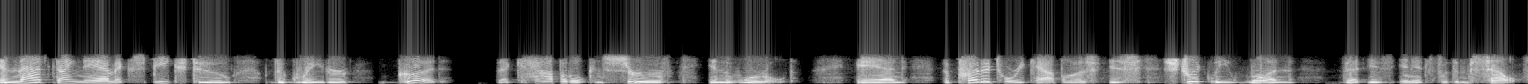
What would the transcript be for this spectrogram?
And that dynamic speaks to the greater good that capital can serve in the world. And the predatory capitalist is strictly one that is in it for themselves.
